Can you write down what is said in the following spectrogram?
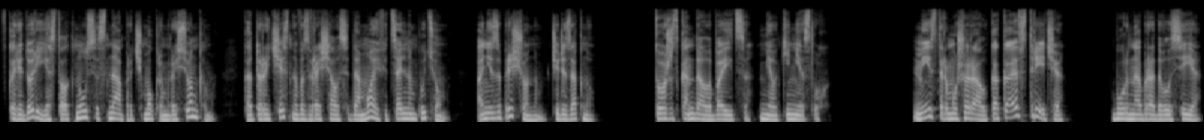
В коридоре я столкнулся с напрочь мокрым рысенком, который честно возвращался домой официальным путем, а не запрещенным, через окно. Тоже скандала боится, мелкий неслух. «Мистер Мушерал, какая встреча?» Бурно обрадовался я.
